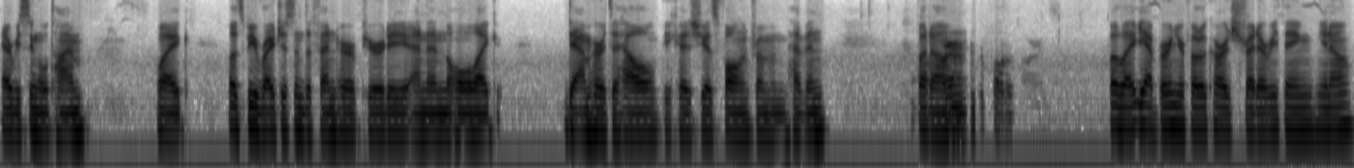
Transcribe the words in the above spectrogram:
every single time. Like let's be righteous and defend her purity, and then the whole like damn her to hell because she has fallen from heaven. But um, Burn your photo cards. but like yeah, burn your photo cards, shred everything, you know.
